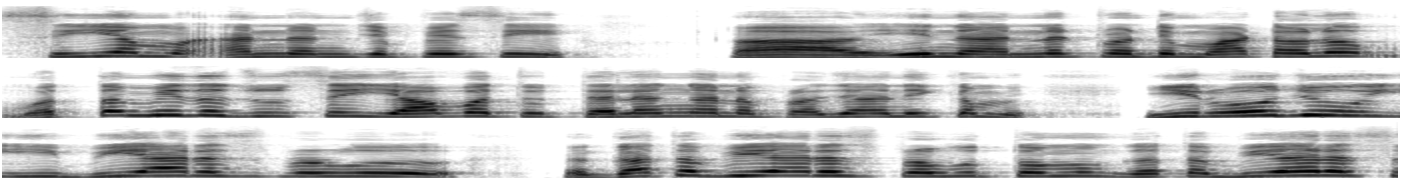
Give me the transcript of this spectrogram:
సీఎం అని చెప్పేసి ఈయన అన్నటువంటి మాటలు మొత్తం మీద చూస్తే యావత్తు తెలంగాణ ప్రజానీకం. ఈరోజు ఈ బీఆర్ఎస్ ప్రభు గత బీఆర్ఎస్ ప్రభుత్వము గత బీఆర్ఎస్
